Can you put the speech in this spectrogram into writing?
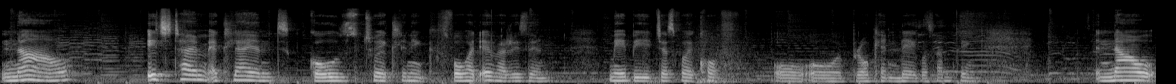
Now, each time a client goes to a clinic for whatever reason, maybe just for a cough or, or a broken leg or something, now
